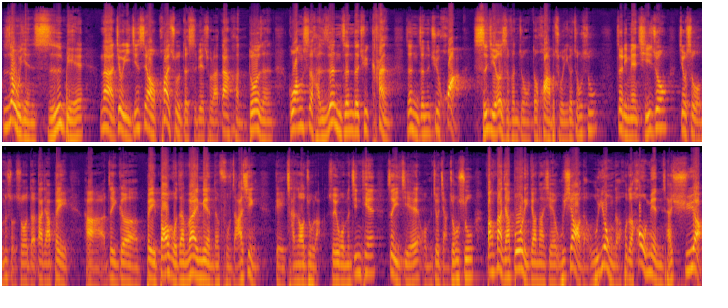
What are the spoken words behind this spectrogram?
肉眼识别，那就已经是要快速的识别出来。但很多人光是很认真的去看，认真的去画，十几二十分钟都画不出一个中枢。这里面其中就是我们所说的，大家被啊这个被包裹在外面的复杂性。给缠绕住了，所以我们今天这一节我们就讲中枢，帮大家剥离掉那些无效的、无用的，或者后面你才需要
